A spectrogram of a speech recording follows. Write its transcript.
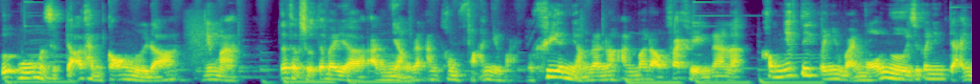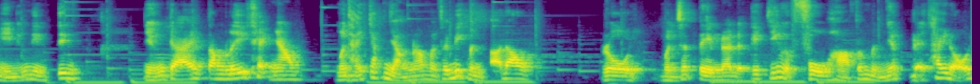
ước muốn mình sẽ trở thành con người đó, nhưng mà tới thực sự tới bây giờ, anh nhận ra anh không phải như vậy. Và khi anh nhận ra nó, anh bắt đầu phát hiện ra là không nhất thiết phải như vậy. Mỗi người sẽ có những trải nghiệm, những niềm tin, những cái tâm lý khác nhau. Mình hãy chấp nhận nó, mình phải biết mình ở đâu. Rồi, mình sẽ tìm ra được cái chiến lược phù hợp với mình nhất để thay đổi.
